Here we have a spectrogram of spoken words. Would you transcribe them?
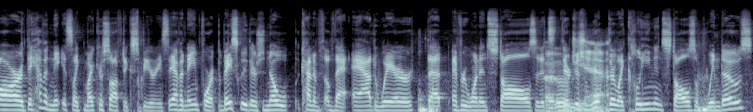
are they have a na- it's like Microsoft Experience. They have a name for it, but basically there's no kind of of that adware that everyone installs, and it's Oh, they're just yeah. they're like clean installs of Windows.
